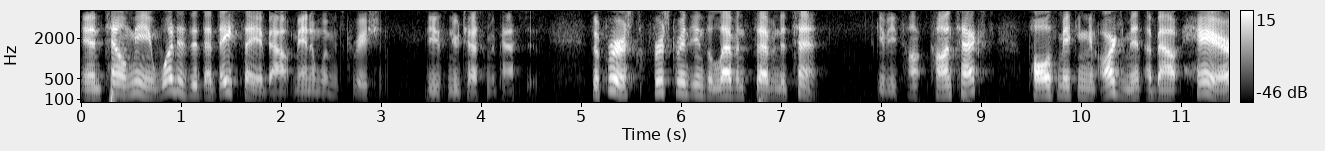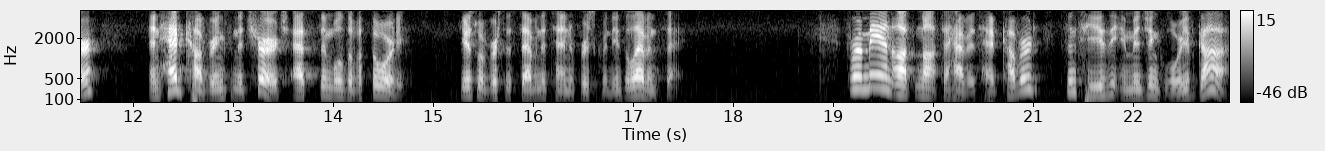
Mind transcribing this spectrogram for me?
and tell me what is it that they say about man and woman's creation, these New Testament passages. So first, 1 Corinthians 11, 7 to 10. To give you context, Paul is making an argument about hair and head coverings in the church as symbols of authority. Here's what verses 7 to 10 in 1 Corinthians 11 say. For a man ought not to have his head covered, since he is the image and glory of God.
